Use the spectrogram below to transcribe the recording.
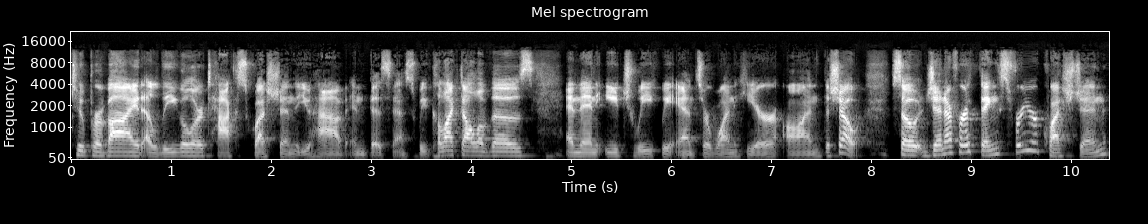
to provide a legal or tax question that you have in business. We collect all of those, and then each week we answer one here on the show. So, Jennifer, thanks for your question.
